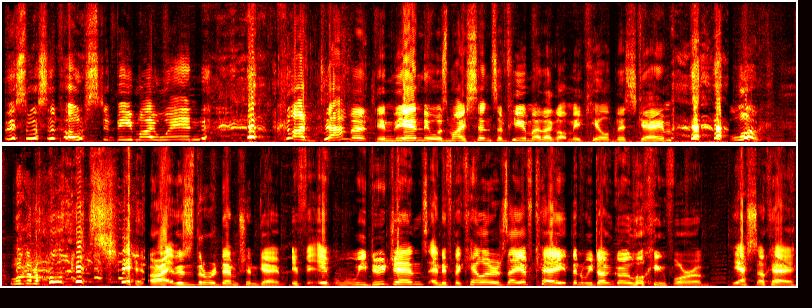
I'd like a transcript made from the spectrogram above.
this was supposed to be my win! God damn it! In the end, it was my sense of humor that got me killed this game. Look! Look at all this shit! Alright, this is the redemption game. If, if we do gens, and if the killer is AFK, then we don't go looking for him. Yes, okay.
